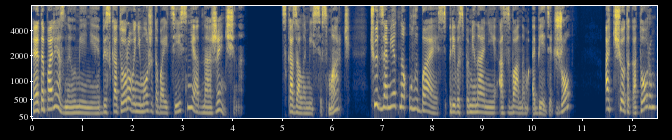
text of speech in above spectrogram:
Это полезное умение, без которого не может обойтись ни одна женщина, сказала миссис Марч, чуть заметно улыбаясь при воспоминании о званом обеде Джо, отчет о котором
